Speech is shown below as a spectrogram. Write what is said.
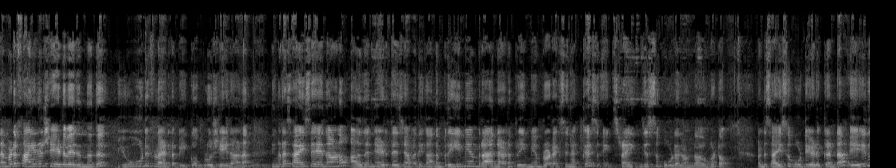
നമ്മുടെ ഫൈനൽ ഷെയ്ഡ് വരുന്നത് ബ്യൂട്ടിഫുൾ ആയിട്ടുള്ള പീക്കോ ബ്ലൂ ആണ്. നിങ്ങളുടെ സൈസ് ഏതാണോ അത് തന്നെ എടുത്തേച്ചാൽ മതി. കാരണം പ്രീമിയം ബ്രാൻഡാണ് പ്രീമിയം പ്രൊഡക്ട്സിനൊക്കെ എക്സ്ട്രാ ഇഞ്ചസ് കൂടുതലുണ്ടാവും കേട്ടോ. അതുകൊണ്ട് സൈസ് കൂട്ടി എടുക്കണ്ട. ഏത്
